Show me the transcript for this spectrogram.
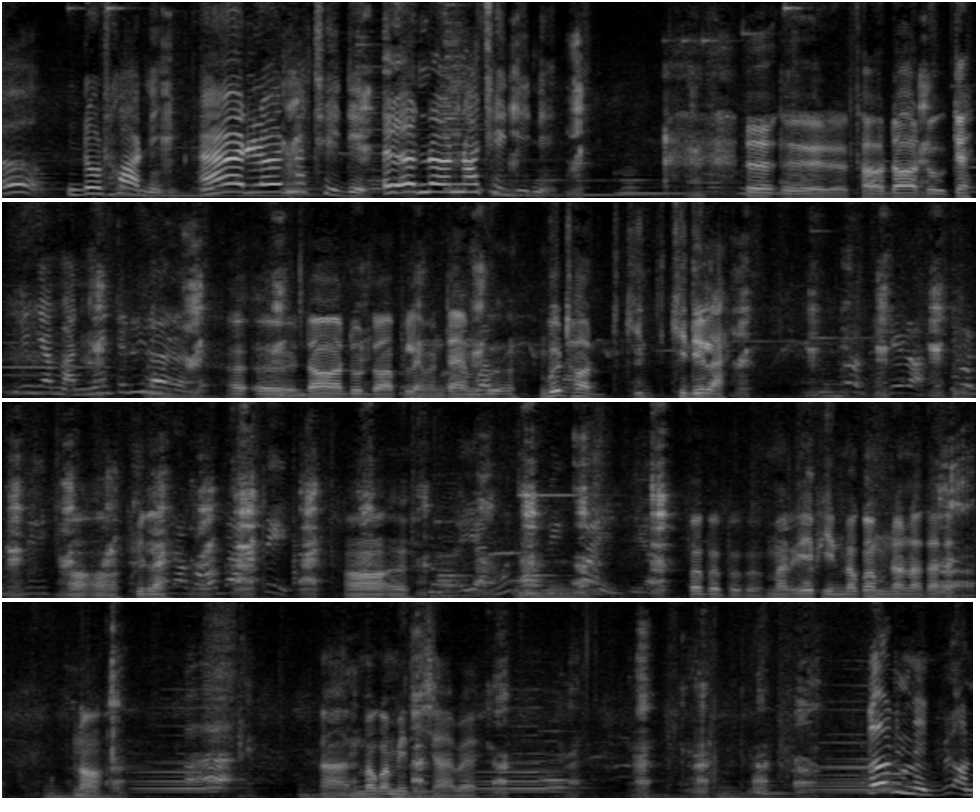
อดูทอดนี่เออเลอน่าชิดีเออเลอน่าชิดีนี่ เออเออเถาดอดูแกนี่ยามันเนี่ยจะเลอเลยเออเออดอดูดอเพลงมันแต่บึบึถอดคิดคิดดีล่ะอ๋ออ๋อคิดละเรอ๋อเออเปิดเปิดเปิดมาเรียพินบอกว่ามันนอนหลับตาเลยนาะอ่านบอกว่ามีที่ชายไปร้อนไม่ร้อน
